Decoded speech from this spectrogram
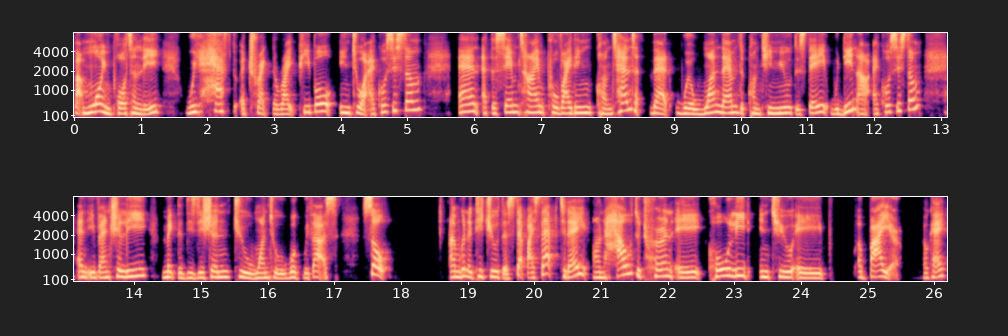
but more importantly, we have to attract the right people into our ecosystem and at the same time providing content that will want them to continue to stay within our ecosystem and eventually make the decision to want to work with us. So I'm going to teach you the step by step today on how to turn a cold lead into a, a buyer Okay.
